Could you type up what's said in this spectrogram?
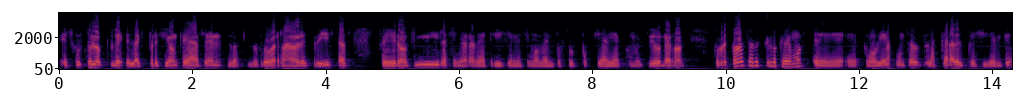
es justo lo, la expresión que hacen los, los gobernadores priistas. Pero sí, la señora Beatriz en ese momento supo que había cometido un error. Sobre todo, ¿sabes qué es lo que vemos? Eh, eh, como bien apuntas, la cara del presidente,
